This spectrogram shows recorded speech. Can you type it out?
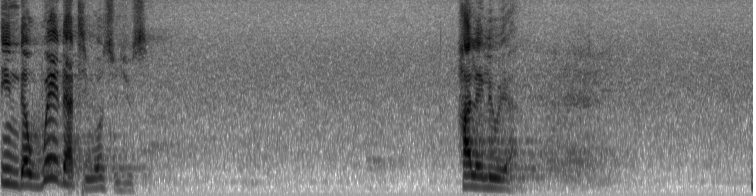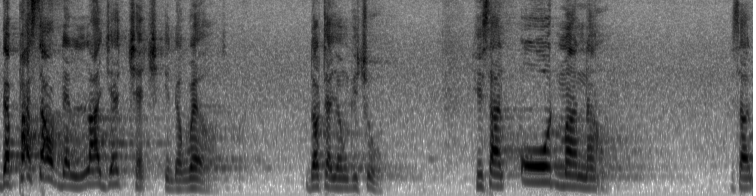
in the way that he wants to use you. Hallelujah. The pastor of the largest church in the world, Dr. Yonggi Cho, he's an old man now. He's an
